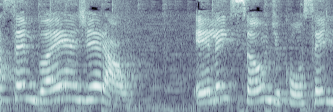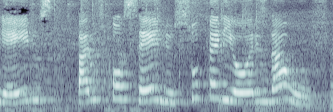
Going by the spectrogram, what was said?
Assembleia Geral Eleição de conselheiros para os conselhos superiores da UFO.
